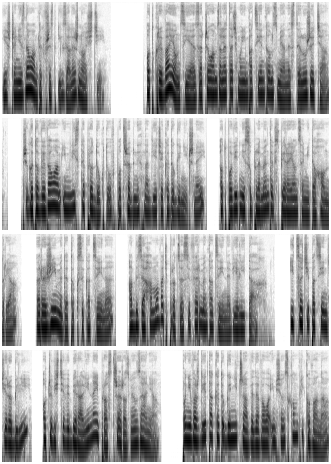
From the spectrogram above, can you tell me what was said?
jeszcze nie znałam tych wszystkich zależności. Odkrywając je, zaczęłam zalecać moim pacjentom zmiany stylu życia. Przygotowywałam im listę produktów potrzebnych na diecie ketogenicznej, odpowiednie suplementy wspierające mitochondria, reżimy detoksykacyjne, aby zahamować procesy fermentacyjne w jelitach. I co ci pacjenci robili? Oczywiście wybierali najprostsze rozwiązania. Ponieważ dieta ketogeniczna wydawała im się skomplikowana,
